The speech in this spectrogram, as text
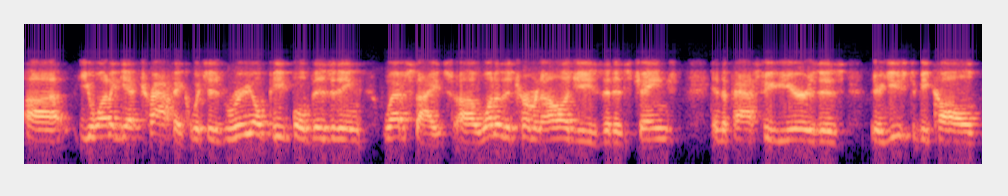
uh, you want to get traffic, which is real people visiting websites. Uh, one of the terminologies that has changed in the past few years is there used to be called,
